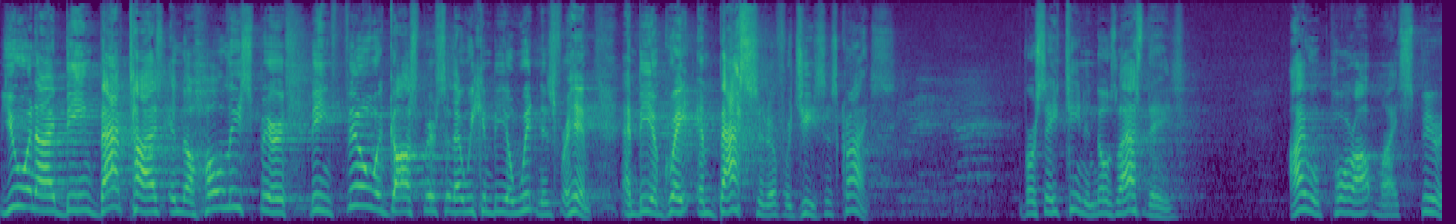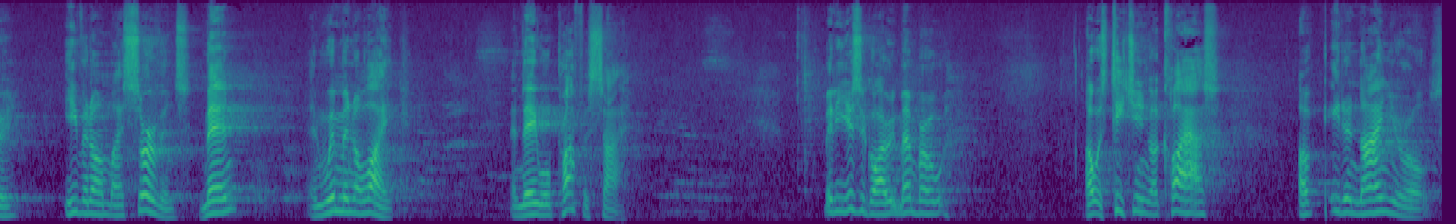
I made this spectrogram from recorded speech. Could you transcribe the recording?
you and I being baptized in the Holy Spirit, being filled with God's Spirit so that we can be a witness for Him and be a great ambassador for Jesus Christ. Verse 18 In those last days, I will pour out my Spirit even on my servants, men and women alike and they will prophesy. Many years ago, I remember I was teaching a class of eight and nine year olds,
